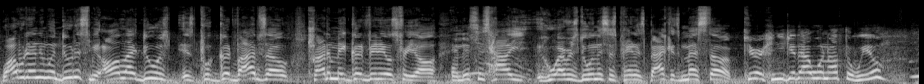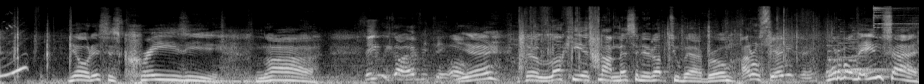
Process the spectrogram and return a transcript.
Why would anyone do this to me? All I do is, is put good vibes out, try to make good videos for y'all, and this is how you, whoever's doing this is paying us back. It's messed up. Kirah, can you get that one off the wheel? Yo, this is crazy. Nah. I think we got everything. Oh, Yeah? They're lucky it's not messing it up too bad, bro. I don't see anything. What about the inside?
